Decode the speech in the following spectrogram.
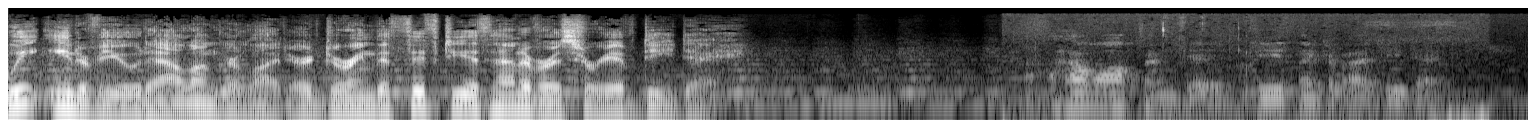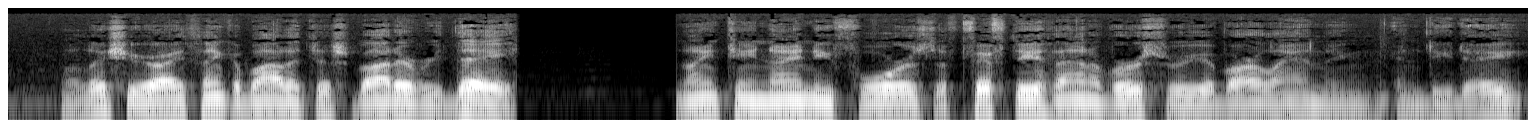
We interviewed Al Ungerleider during the 50th anniversary of D Day. How often do you think about D Day? Well, this year I think about it just about every day. 1994 is the 50th anniversary of our landing in D Day.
